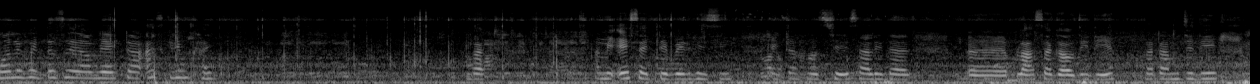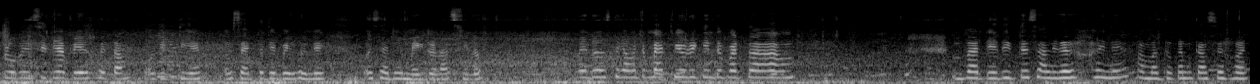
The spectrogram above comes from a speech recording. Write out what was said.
মনে হইতেছে আমি একটা আইসক্রিম খাই। বাট আমি এই সাইডে বের হয়েছি এটা হচ্ছে সালিদার প্লাসা গাউদি দিয়ে। বাট আমি যদি প্রভিন্সি দিয়ে বের হইতাম ওদিক দিয়ে, ওই সাইডটা দিয়ে বের হইলে ওই সাইডে মেকডোনা ছিল। মেকডোনাস থেকে আমি একটা ম্যাক পিউরি কিনতে পারতাম। বাট এদিক দিয়ে সালিদার হইলে আমার দোকান কাছে হয়।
